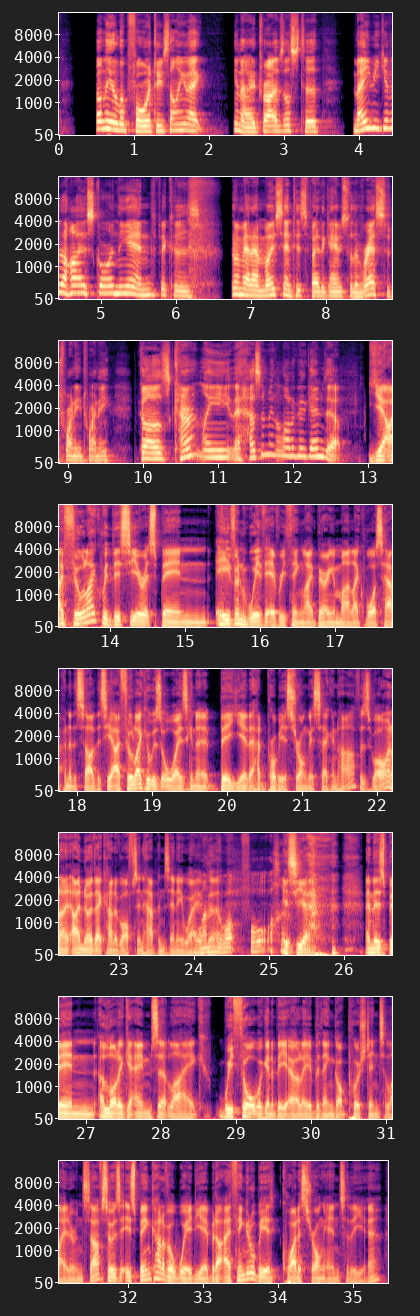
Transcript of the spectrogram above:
something to look forward to, something that you know drives us to maybe give it a higher score in the end, because we're talking about our most anticipated games for the rest of 2020. Because currently there hasn't been a lot of good games out. yeah, I feel like with this year, it's been even with everything like bearing in mind like what's happened at the start of this year. I feel like it was always going to be a year that had probably a stronger second half as well. And I, I know that kind of often happens anyway. I wonder what for. It's yeah, and there's been a lot of games that like we thought were going to be earlier, but then got pushed into later and stuff. So it's it's been kind of a weird year, but I think it'll be a, quite a strong end to the year,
